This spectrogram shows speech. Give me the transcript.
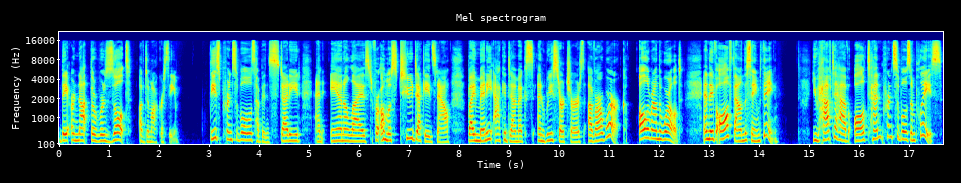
They are not the result of democracy. These principles have been studied and analyzed for almost two decades now by many academics and researchers of our work all around the world, and they've all found the same thing. You have to have all 10 principles in place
